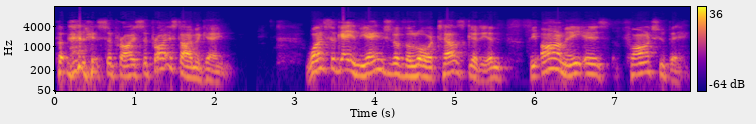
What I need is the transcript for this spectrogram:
But then it's surprise, surprise time again. Once again, the angel of the Lord tells Gideon the army is far too big.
